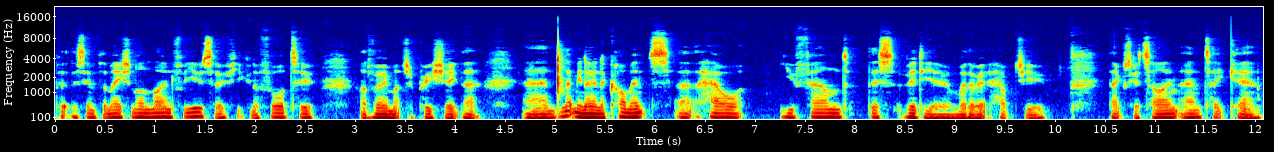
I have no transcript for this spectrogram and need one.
put this information online for you. So if you can afford to, I'd very much appreciate that. And let me know in the comments uh, how you found this video and whether it helped you. Thanks for your time and take care.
